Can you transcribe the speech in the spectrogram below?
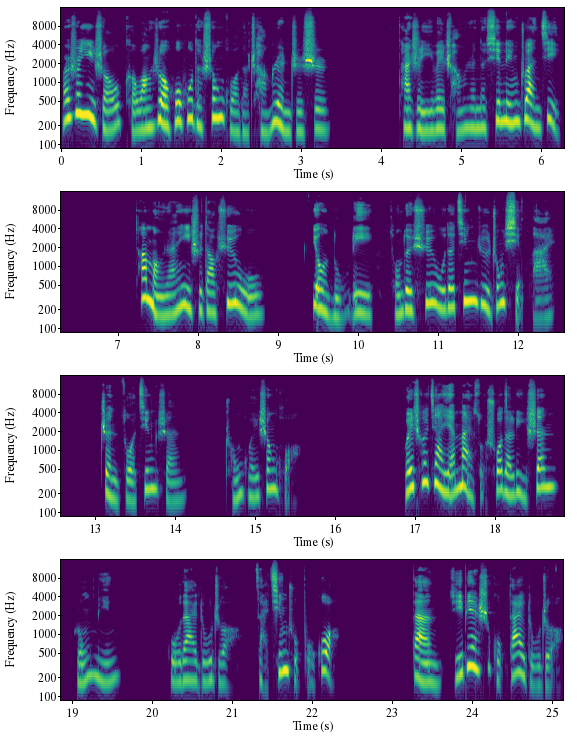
而是一首渴望热乎乎的生活的常人之诗。他是一位常人的心灵传记。他猛然意识到虚无，又努力从对虚无的惊惧中醒来，振作精神，重回生活。回车驾言迈所说的立身荣名，古代读者再清楚不过。但即便是古代读者，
